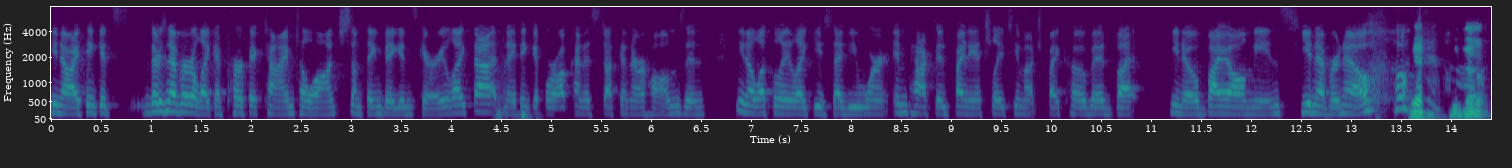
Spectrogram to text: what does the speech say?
you know, I think it's there's never like a perfect time to launch something big and scary like that. And I think if we're all kind of stuck in our homes and, you know, luckily, like you said, you weren't impacted financially too much by COVID, but you know, by all means, you never know. yeah, you don't.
